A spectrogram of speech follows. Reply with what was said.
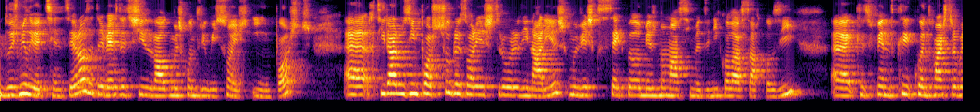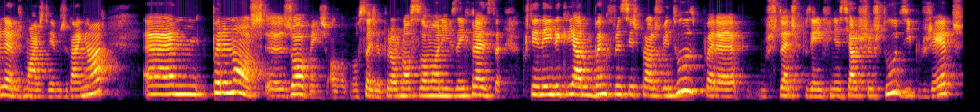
2.800 euros, através da descida de algumas contribuições e impostos, retirar os impostos sobre as horas extraordinárias, uma vez que se segue pela mesma máxima de Nicolas Sarkozy, uh, que defende que quanto mais trabalhamos, mais devemos ganhar, um, para nós, uh, jovens, ou, ou, seja, para os nossos homónimos em França, pretende ainda criar um banco francês para a juventude, para os estudantes poderem financiar os seus estudos e projetos,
